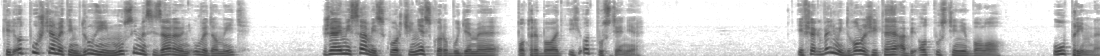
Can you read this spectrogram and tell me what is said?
Keď odpúšťame tým druhým, musíme si zároveň uvedomiť, že aj my sami skôr či neskôr budeme potrebovať ich odpustenie. Je však veľmi dôležité, aby odpustenie bolo úprimné.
